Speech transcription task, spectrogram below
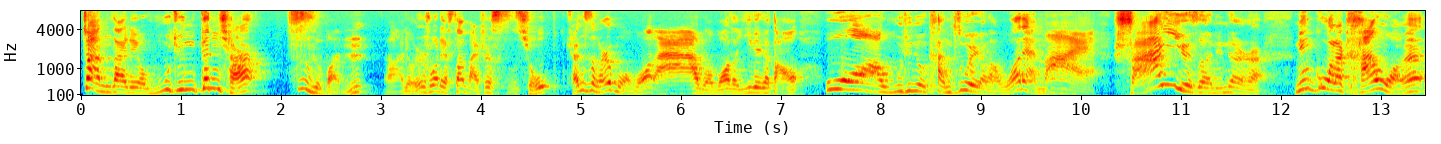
站在这个吴军跟前儿自刎啊！有人说这三百是死囚，全自个儿抹脖子啊，抹脖子一个一个倒。哇！吴军就看醉了，我的妈呀，啥意思？您这是您过来砍我们？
